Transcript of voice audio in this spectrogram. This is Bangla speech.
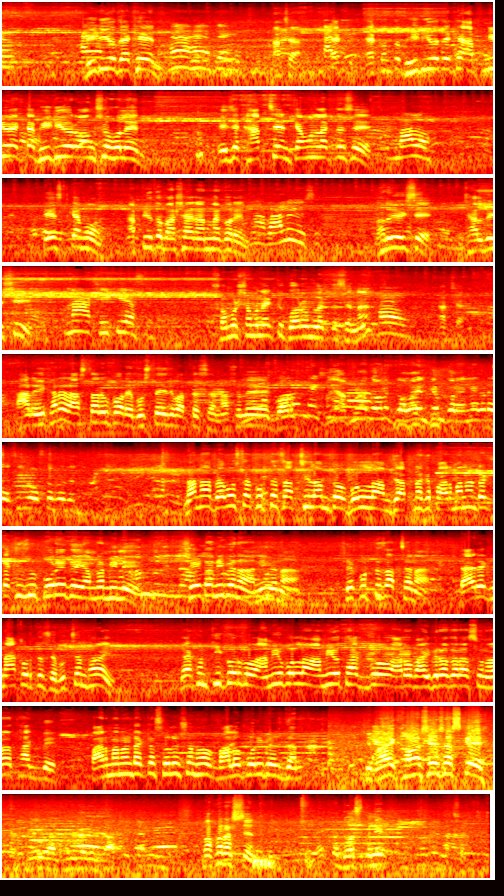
ভিডিও দেখেন? হ্যাঁ হ্যাঁ দেখি আচ্ছা এখন তো ভিডিও দেখে আপনিও একটা ভিডিওর অংশ হলেন। এই যে খাচ্ছেন কেমন লাগতেছে? ভালো। টেস্ট কেমন? আপনিও তো বাসায় রান্না করেন। না ভালোই হয়েছে। ভালোই হয়েছে? ঝাল বেশি? না ঠিকই আছে। সমস্যা মনে হয় একটু গরম লাগতেছে না? হ্যাঁ। আচ্ছা। আর এখানে রাস্তার উপরে বুঝতেই পারতেছেন আসলে না না ব্যবস্থা করতে চাচ্ছিলাম তো বললাম যে আপনাকে পার্মানেন্ট একটা কিছু করে দেই আমরা মিলে। সেটা নিবে না নিবে না। সে করতে চাচ্ছে না ডাইরেক্ট না করতেছে বুঝছেন ভাই? এখন কি করব? আমিও বললাম আমিও থাকব আরও ভাই ব্রাদার আছে ওনারা থাকবে। পার্মানেন্ট একটা সলিউশন হোক ভালো পরিবেশ দেন। কি ভাই খাওয়া শেষ আজকে? কখন আসছেন? দশ মিনিট। আচ্ছা।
